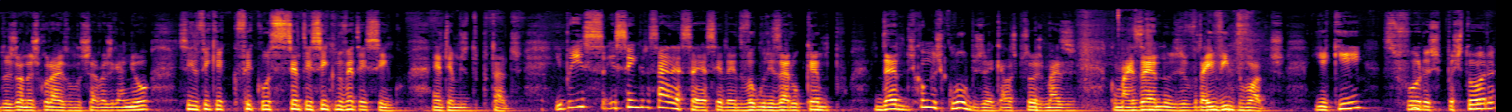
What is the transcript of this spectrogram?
das zonas rurais onde o Chaves ganhou, significa que ficou 65-95 em termos de deputados. E isso, isso é engraçado, essa, essa ideia de valorizar o campo de anos, como nos clubes, aquelas pessoas mais, com mais anos têm 20 votos. E aqui, se fores pastor,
